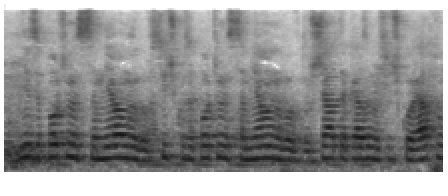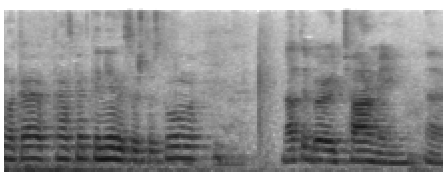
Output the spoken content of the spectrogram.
ние започваме да се съмняваме във всичко, започваме да се съмняваме в душата, казваме всичко е атом, накрая в крайна сметка ние не съществуваме, Not a very charming uh,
